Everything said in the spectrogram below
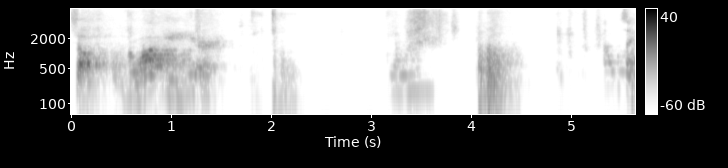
So walking here. Outside.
